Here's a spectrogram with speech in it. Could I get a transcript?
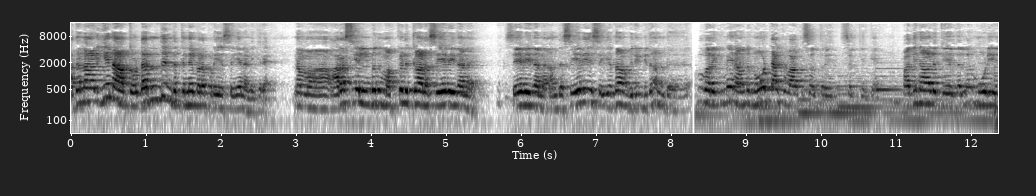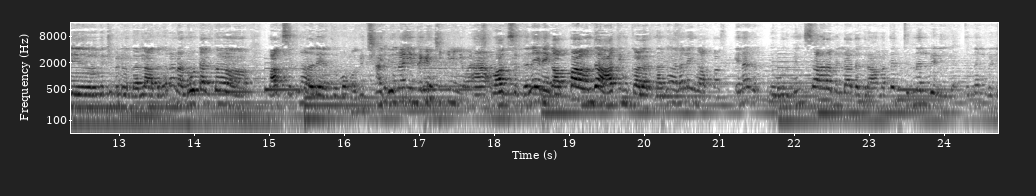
அதனாலேயே நான் தொடர்ந்து இந்த திணைப்பரப்புரையை செய்ய நினைக்கிறேன். நம்ம அரசியல் என்பது மக்களுக்கான சேவை தானே? சேவை தானே. அந்த சேவையை செய்ய தான் விரும்பி தான் அந்த வரைக்குமே நான் வந்து நோட்டாக்கு வாக்கு செலுத்த செலுத்திருக்கேன் பதினாலு தேர்தல்ல மோடி வெற்றி பெற்று வந்தார்ல அதனால நான் நோட்டாக்கு தான் வாக்கு செலுத்தினேன். அதுல எனக்கு ரொம்ப மகிழ்ச்சி. வாக்கு செலுத்தல. எங்க அப்பா வந்து அதிமுக இருந்தாங்க. அதனால எங்க அப்பா ஏன்னா ஒரு மின்சாரம் இல்லாத கிராமத்தை திருநெல்வேலியில திருநெல்வேலி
